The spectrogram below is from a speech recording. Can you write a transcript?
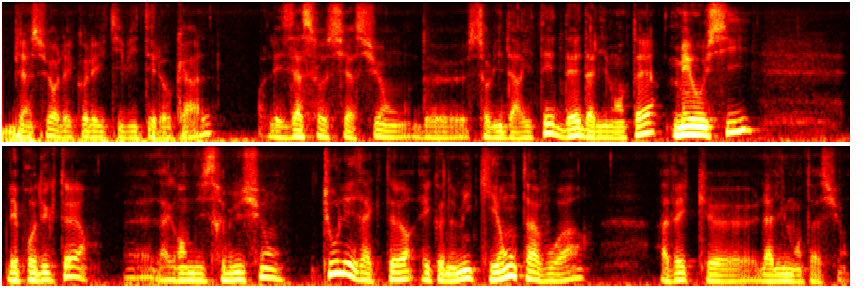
Bien sûr les collectivités locales, les associations de solidarité, d'aide alimentaire, mais aussi les producteurs, euh, la grande distribution, tous les acteurs économiques qui ont à voir avec euh, l'alimentation.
